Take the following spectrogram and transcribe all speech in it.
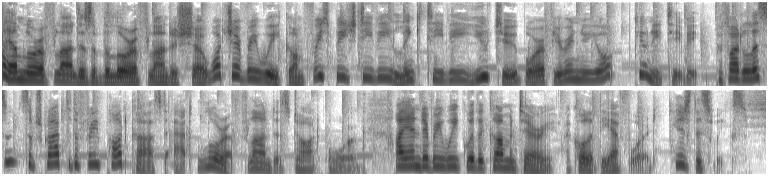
Hi, I'm Laura Flanders of The Laura Flanders Show. Watch every week on Free Speech TV, Link TV, YouTube, or if you're in New York, CUNY TV. Prefer to listen? Subscribe to the free podcast at lauraflanders.org. I end every week with a commentary. I call it the F word. Here's this week's.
